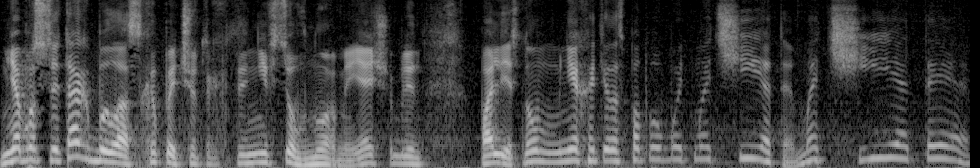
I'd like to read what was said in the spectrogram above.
У меня просто и так было с хп, что-то как-то не все в норме. Я еще, блин, полез. Но мне хотелось попробовать мачете. Мачете.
